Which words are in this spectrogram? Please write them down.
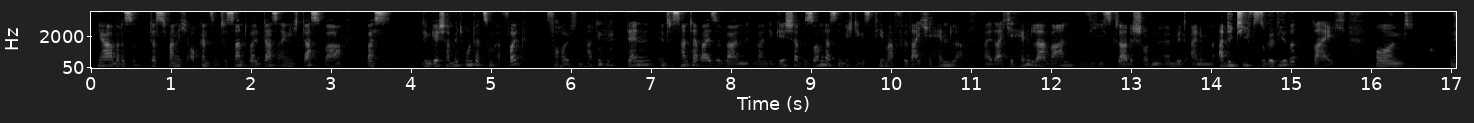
Ja, aber das, das fand ich auch ganz interessant, weil das eigentlich das war, was den Geisha mitunter zum Erfolg verholfen hat. Mhm. Denn interessanterweise waren, waren die Geisha besonders ein wichtiges Thema für reiche Händler, weil reiche Händler waren, wie ich es gerade schon äh, mit einem Additiv suggeriere, reich. Und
